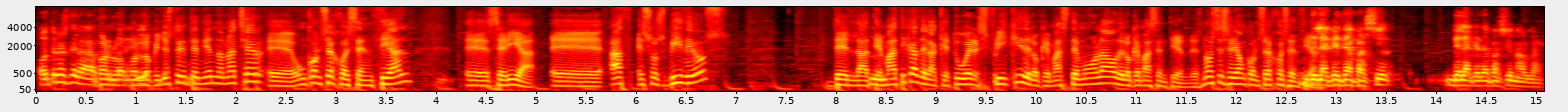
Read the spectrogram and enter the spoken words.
Otros de la Por lo, por lo que yo estoy entendiendo, Nacher, eh, un consejo esencial eh, sería eh, haz esos vídeos de la Mm. temática de la que tú eres friki, de lo que más te mola o de lo que más entiendes. ¿no? Ese sería un consejo esencial. de la que te apasiona, de la que te apasiona hablar.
